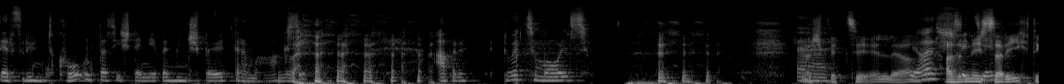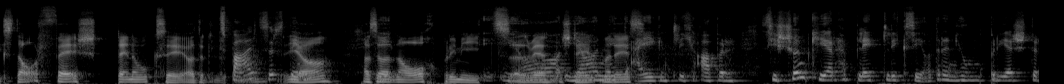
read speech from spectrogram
der Freund gekommen und das ist dann eben mein späterer Mann Aber du zumals... Äh, speziell, ja. ja also speziell. ist es ein richtiges Dorffest dann auch gesehen? Oder? Das Balzers Ja, also nach Primitz. Ja, also, stellt ja, man nicht das? eigentlich, aber es war schon ein Kirchenblättchen, oder? Ein Jungpriester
